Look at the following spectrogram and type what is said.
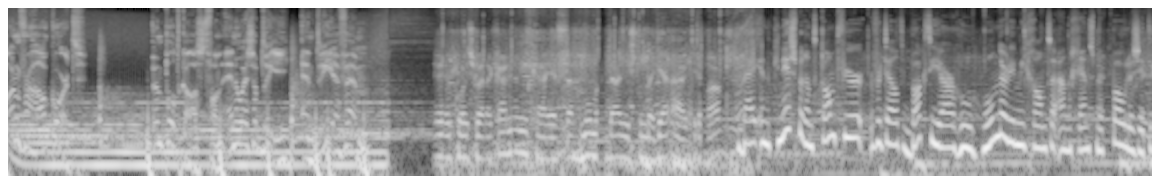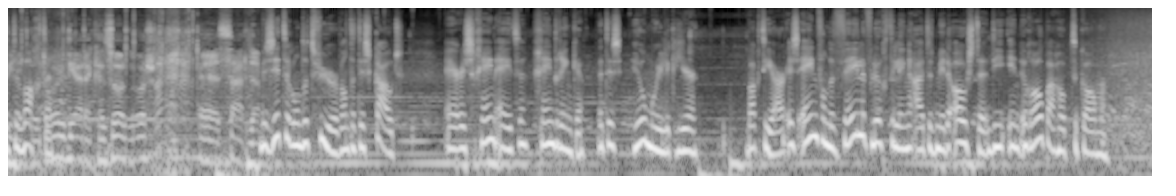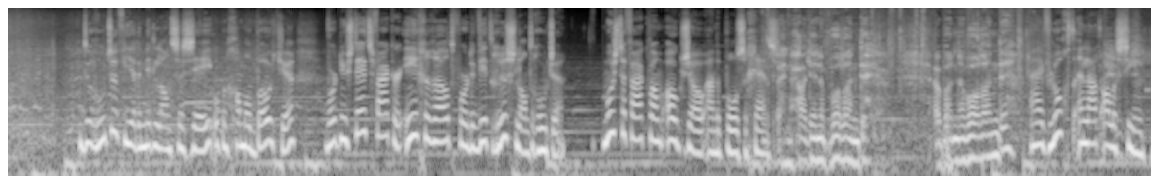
Lang verhaal kort. Een podcast van NOS op 3 en 3FM. Bij een knisperend kampvuur vertelt Bakhtiar hoe honderden migranten aan de grens met Polen zitten te wachten. We zitten rond het vuur, want het is koud. Er is geen eten, geen drinken. Het is heel moeilijk hier. Bakhtiar is een van de vele vluchtelingen uit het Midden-Oosten die in Europa hoopt te komen. De route via de Middellandse Zee op een gammel bootje wordt nu steeds vaker ingeruild voor de Wit-Rusland-route. Mustafa kwam ook zo aan de Poolse grens. Hij vlogt en laat alles zien.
